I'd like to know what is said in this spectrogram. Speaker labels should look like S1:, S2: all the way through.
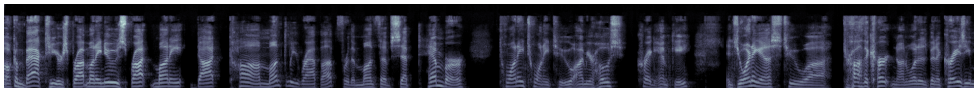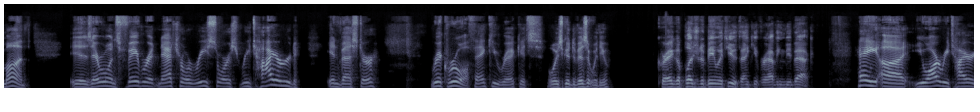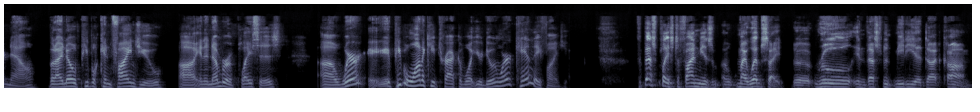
S1: Welcome back to your Sprott Money News, sprottmoney.com monthly wrap up for the month of September 2022. I'm your host, Craig Hemke, and joining us to uh, draw the curtain on what has been a crazy month is everyone's favorite natural resource retired investor, Rick Rule. Thank you, Rick. It's always good to visit with you.
S2: Craig, a pleasure to be with you. Thank you for having me back.
S1: Hey, uh, you are retired now but I know people can find you uh, in a number of places. Uh, where, if people want to keep track of what you're doing, where can they find you?
S2: The best place to find me is uh, my website, uh, ruleinvestmentmedia.com.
